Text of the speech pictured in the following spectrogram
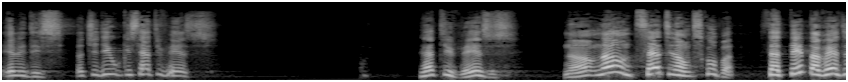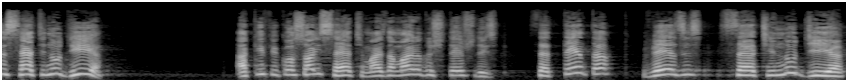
Ele disse: Eu te digo que sete vezes. Sete vezes? Não, não, sete não, desculpa. Setenta vezes sete no dia. Aqui ficou só em sete, mas na maioria dos textos diz setenta vezes sete no dia.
